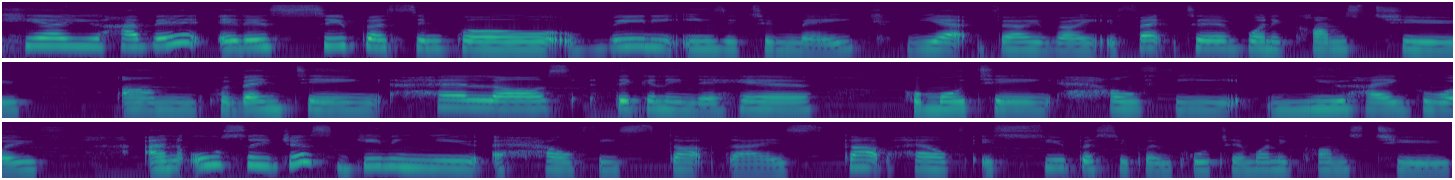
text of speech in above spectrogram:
here you have it. It is super simple really easy to make yet very very effective when it comes to um, preventing hair loss thickening the hair promoting healthy new hair growth and also just giving you a healthy scalp guys. Scalp health is super super important when it comes to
